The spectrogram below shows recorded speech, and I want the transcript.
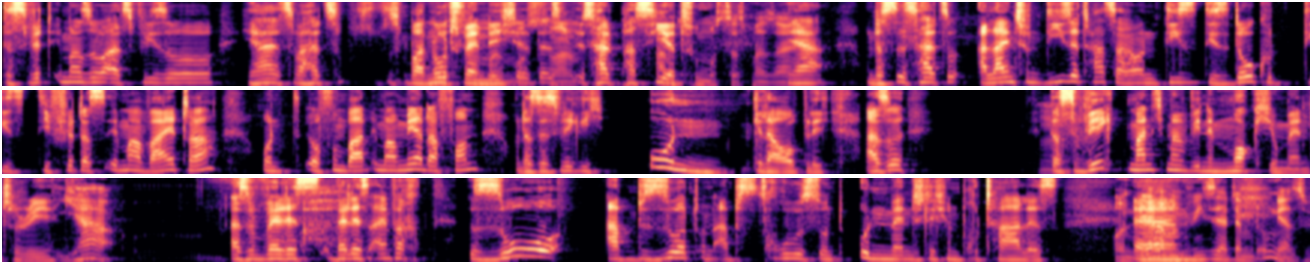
Das wird immer so, als wie so, ja, es war halt, es war notwendig, man- das ist halt passiert. zu muss das mal sein. Ja, und das ist halt so, allein schon diese Tatsache und diese, diese Doku, die, die führt das immer weiter und offenbart immer mehr davon. Und das ist wirklich unglaublich. Also, das wirkt manchmal wie eine Mockumentary. Ja, Also, weil es, weil es einfach so absurd und abstrus und unmenschlich und brutal ist. Und ja, Ähm, und wie sie halt damit umgehen. Also,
